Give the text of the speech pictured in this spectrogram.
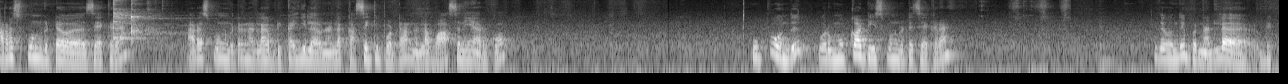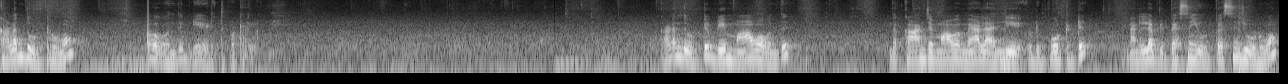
அரை ஸ்பூன் கிட்ட சேர்க்குறேன். அரை ஸ்பூன் கிட்ட நல்லா அப்படி கையில் நல்லா கசக்கி போட்டால் நல்லா வாசனையாக இருக்கும். உப்பு வந்து ஒரு முக்கால் டீஸ்பூன் கிட்ட சேர்க்குறேன். இதை வந்து இப்போ நல்லா இப்படி கலந்து விட்டுருவோம். மாவை வந்து இப்படியே எடுத்து போட்டுடலாம் கலந்து விட்டு இப்படியே மாவை வந்து இந்த காஞ்ச மாவை மேலே அள்ளி இப்படி போட்டுட்டு நல்லா இப்படி பிசைஞ்சு பிசைஞ்சு விடுவோம்.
